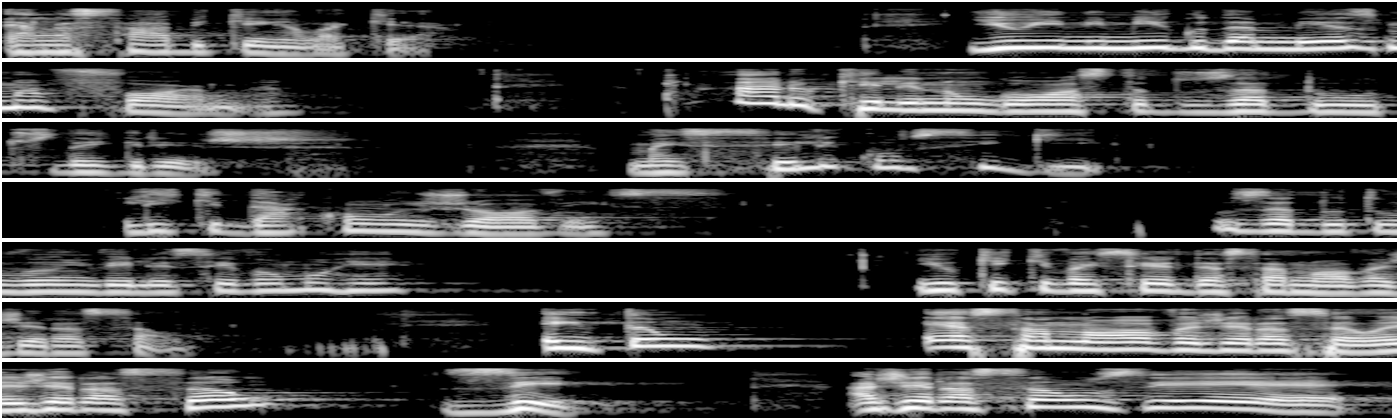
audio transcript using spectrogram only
Ela sabe quem ela quer. E o inimigo, da mesma forma. Claro que ele não gosta dos adultos da igreja, mas se ele conseguir liquidar com os jovens, os adultos vão envelhecer e vão morrer. E o que, que vai ser dessa nova geração? Então, essa nova geração é a geração Z. A geração Z é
